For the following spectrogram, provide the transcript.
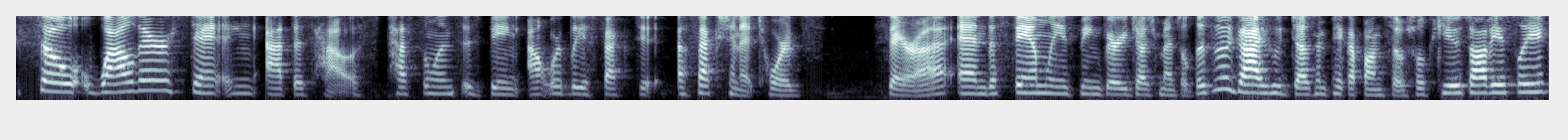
So while they're staying at this house, Pestilence is being outwardly affected, affectionate towards Sarah, and the family is being very judgmental. This is a guy who doesn't pick up on social cues, obviously.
